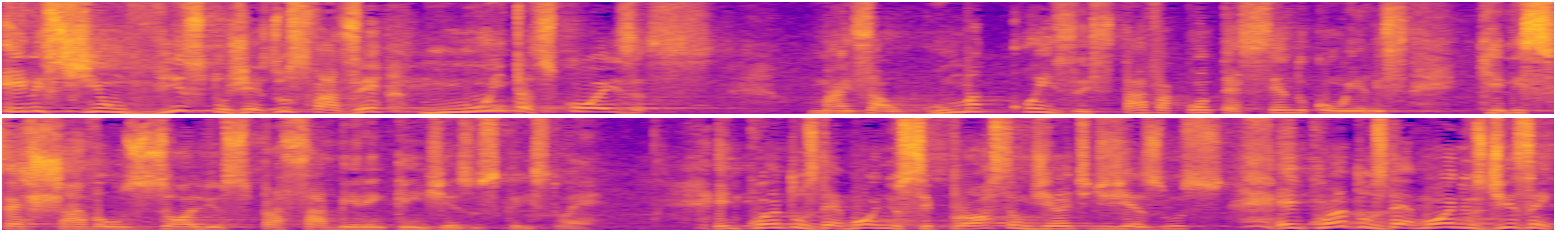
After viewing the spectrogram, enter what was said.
Eles tinham visto Jesus fazer muitas coisas mas alguma coisa estava acontecendo com eles que eles fechavam os olhos para saberem quem Jesus Cristo é. Enquanto os demônios se prostram diante de Jesus, enquanto os demônios dizem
